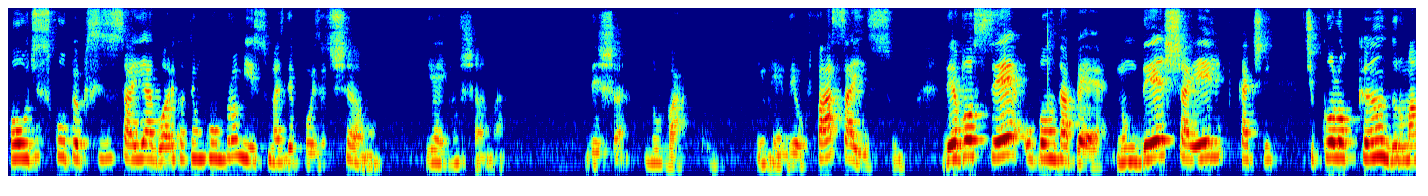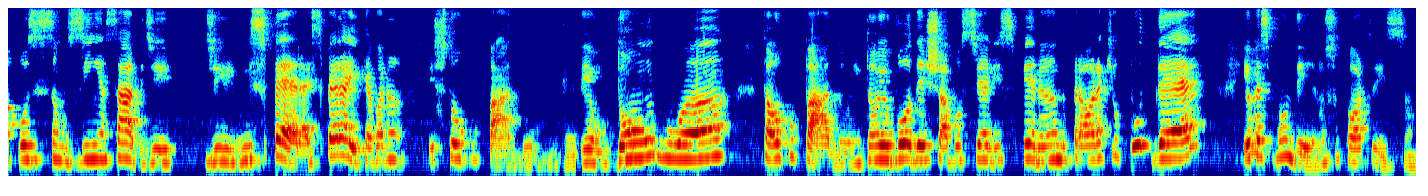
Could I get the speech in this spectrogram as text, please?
Ou desculpe, eu preciso sair agora que eu tenho um compromisso, mas depois eu te chamo. E aí não chama. Deixa no vácuo. Entendeu? Faça isso. Dê você o pontapé. Não deixa ele ficar te, te colocando numa posiçãozinha, sabe? De, de me espera, espera aí, que agora estou ocupado, entendeu? O Dom Juan está ocupado. Então eu vou deixar você ali esperando para a hora que eu puder eu responder. Não suporto isso.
